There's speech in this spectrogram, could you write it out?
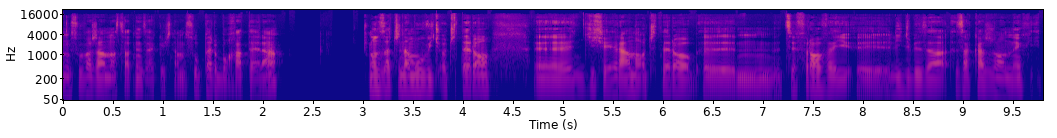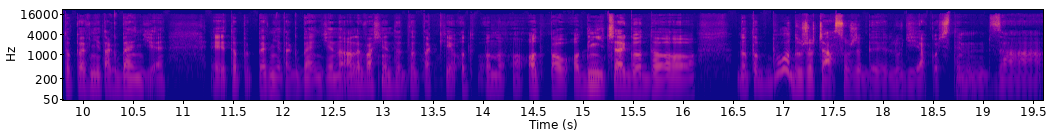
Jest uważany ostatnio za jakiegoś tam super bohatera. On zaczyna mówić o cztero, e, dzisiaj rano o czterocyfrowej e, liczbie zakażonych i to pewnie tak będzie. E, to pewnie tak będzie. No ale właśnie to, to taki od, odpał od niczego do. No to było dużo czasu, żeby ludzi jakoś z tym za,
